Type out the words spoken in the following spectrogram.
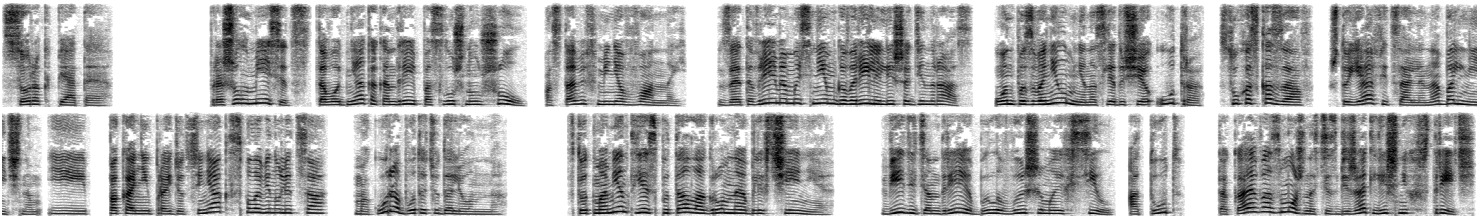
45. Прошел месяц с того дня, как Андрей послушно ушел, оставив меня в ванной. За это время мы с ним говорили лишь один раз. Он позвонил мне на следующее утро, сухо сказав, что я официально на больничном и, пока не пройдет синяк с половину лица, могу работать удаленно. В тот момент я испытала огромное облегчение. Видеть Андрея было выше моих сил, а тут Такая возможность избежать лишних встреч.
